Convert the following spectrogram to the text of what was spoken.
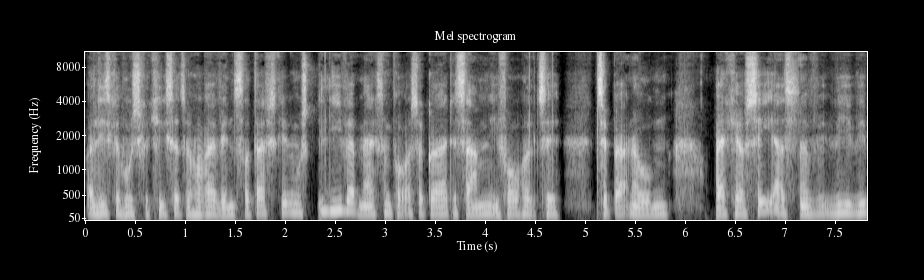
og lige skal huske at kigge sig til højre og venstre. Der skal vi måske lige være opmærksom på også at gøre det samme i forhold til, til børn og unge. Og jeg kan jo se, altså, når vi, vi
